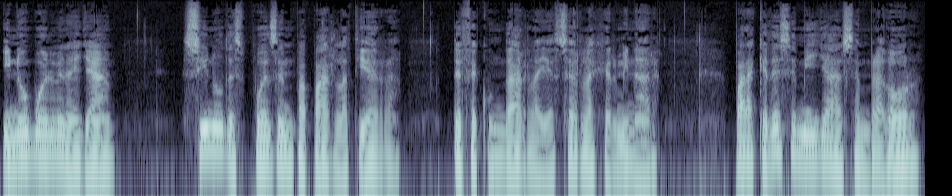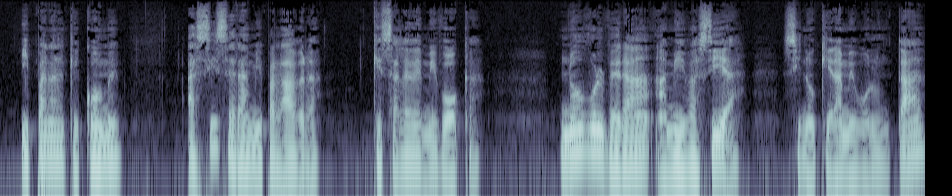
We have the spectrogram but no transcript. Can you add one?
y no vuelven allá, sino después de empapar la tierra, de fecundarla y hacerla germinar, para que dé semilla al sembrador y pan al que come, así será mi palabra, que sale de mi boca no volverá a mí vacía, sino que hará mi voluntad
